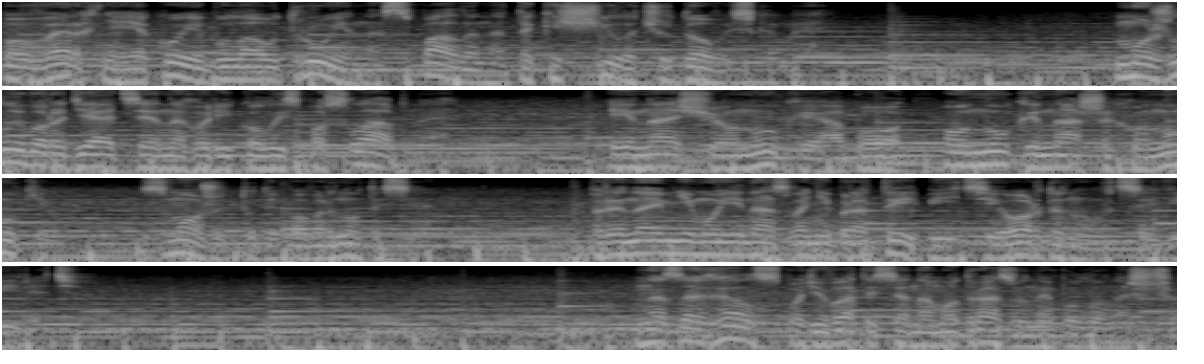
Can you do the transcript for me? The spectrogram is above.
поверхня якої була отруєна, спалена та кишіла чудовиськами. Можливо, радіація на горі колись послабне, і наші онуки або онуки наших онуків зможуть туди повернутися. Принаймні мої названі брати, бійці ордену, в це вірять. На загал сподіватися нам одразу не було на що.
